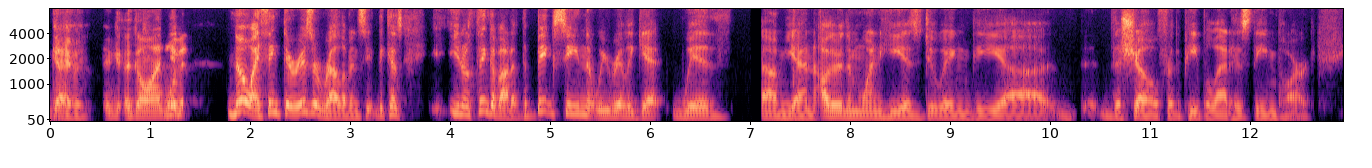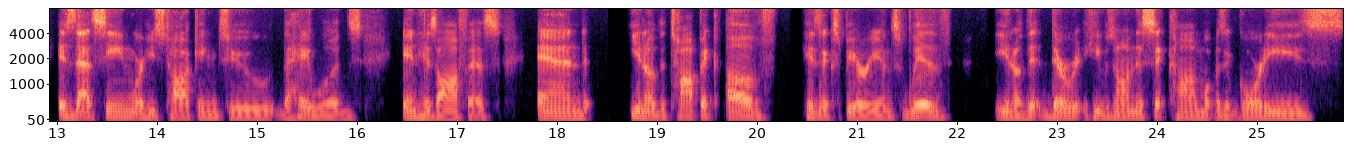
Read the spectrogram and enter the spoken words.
Go, David. go on, Well, David. No, I think there is a relevancy because you know, think about it. The big scene that we really get with um Yeun, other than when he is doing the uh the show for the people at his theme park, is that scene where he's talking to the Haywoods in his office and you know the topic of his experience with you know that there he was on this sitcom what was it gordy's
